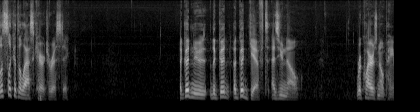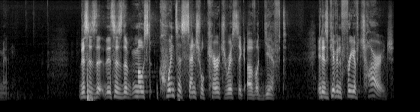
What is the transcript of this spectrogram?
Let's look at the last characteristic. A good, news, the good, a good gift, as you know, requires no payment. This is, the, this is the most quintessential characteristic of a gift. It is given free of charge.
